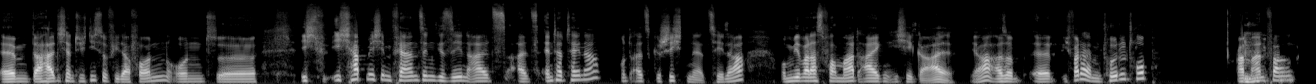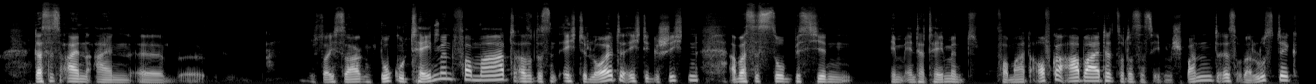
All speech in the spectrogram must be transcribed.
Ähm, da halte ich natürlich nicht so viel davon. Und äh, ich, ich habe mich im Fernsehen gesehen als, als Entertainer und als Geschichtenerzähler. Und mir war das Format eigentlich egal. Ja, also äh, ich war da im Trödeltrupp am mhm. Anfang. Das ist ein, ein äh, wie soll ich sagen, Dokutainment-Format. Also das sind echte Leute, echte Geschichten, aber es ist so ein bisschen im Entertainment Format aufgearbeitet, sodass es eben spannend ist oder lustig.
